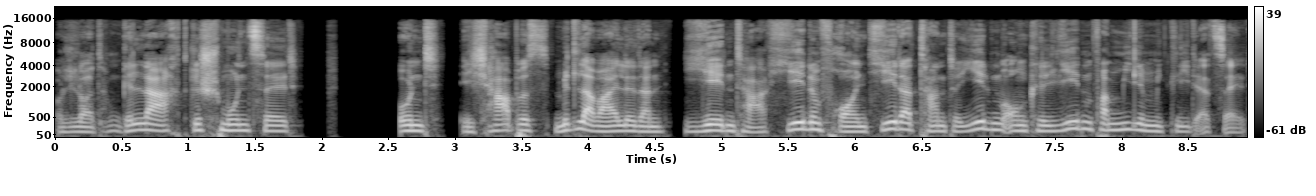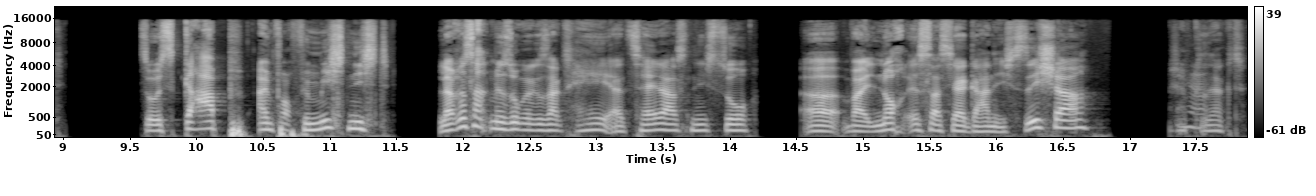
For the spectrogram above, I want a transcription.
Und die Leute haben gelacht, geschmunzelt. Und ich habe es mittlerweile dann jeden Tag, jedem Freund, jeder Tante, jedem Onkel, jedem Familienmitglied erzählt. So, es gab einfach für mich nicht. Larissa hat mir sogar gesagt, hey, erzähl das nicht so, äh, weil noch ist das ja gar nicht sicher. Ich habe ja. gesagt,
